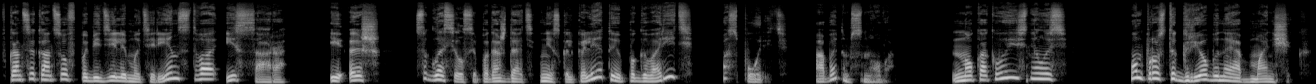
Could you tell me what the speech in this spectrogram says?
В конце концов победили материнство и Сара, и Эш согласился подождать несколько лет и поговорить, поспорить об этом снова. Но, как выяснилось, он просто грёбаный обманщик.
